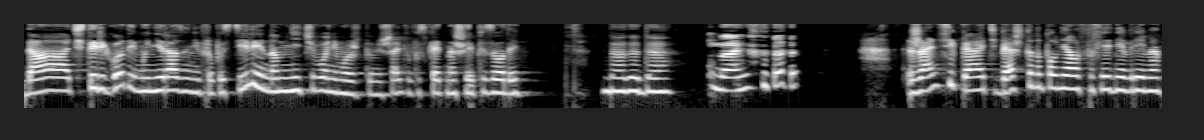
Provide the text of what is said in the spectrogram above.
Да, четыре года, и мы ни разу не пропустили, и нам ничего не может помешать выпускать наши эпизоды. Да-да-да. Да. Жансика, тебя что наполняло в последнее время?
